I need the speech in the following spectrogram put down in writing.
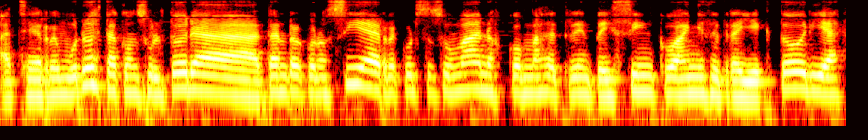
HR Bureau, esta consultora tan reconocida de recursos humanos con más de 35 años de trayectoria,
